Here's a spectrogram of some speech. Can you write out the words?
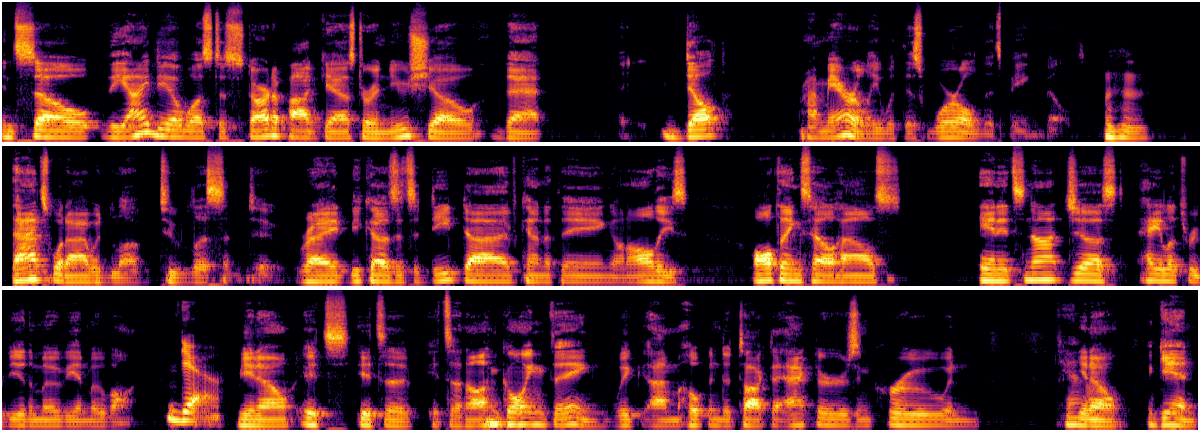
And so the idea was to start a podcast or a new show that dealt primarily with this world that's being built. hmm That's what I would love to listen to, right? Because it's a deep dive kind of thing on all these, all things Hell House, and it's not just hey, let's review the movie and move on Yeah. you know it's it's a it's an ongoing thing we i'm hoping to talk to actors and crew and Yeah. you know again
